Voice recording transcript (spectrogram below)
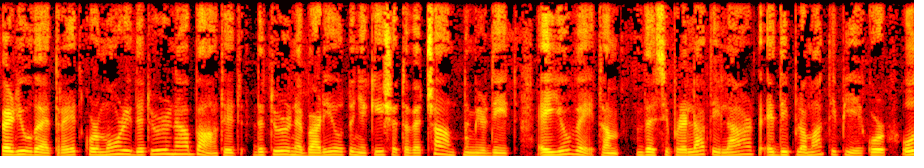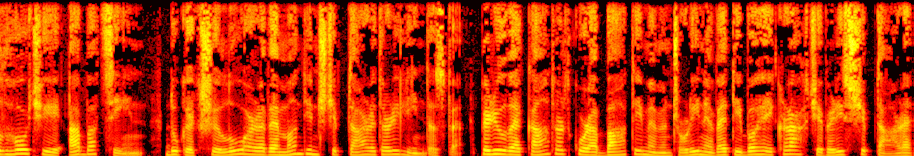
Periudha e tretë kur mori detyrën e abatit, detyrën e bariut të një kishe të veçantë në Mirditë, e jo vetëm, dhe si prelat i lartë e diplomat i pjekur, udhëhoqi abacinë, duke këshilluar edhe mendjen shqiptare të rilindësve. Periudha e katërt kur abati me mençurinë e vet i bëhej krah qeverisë shqiptare,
